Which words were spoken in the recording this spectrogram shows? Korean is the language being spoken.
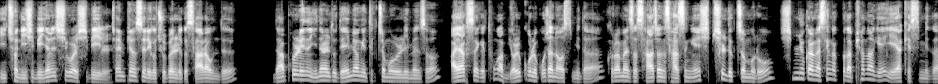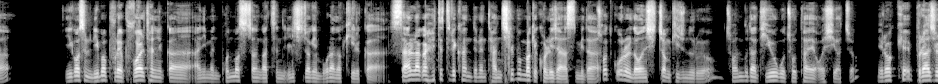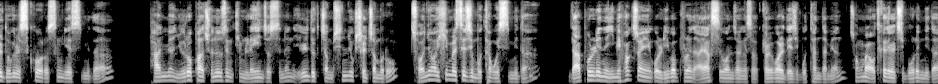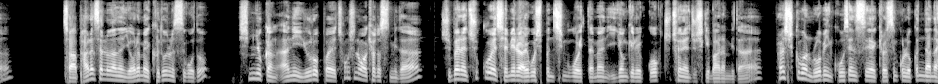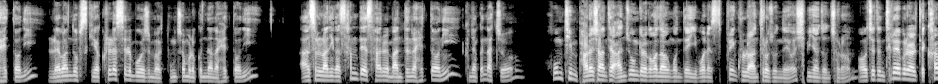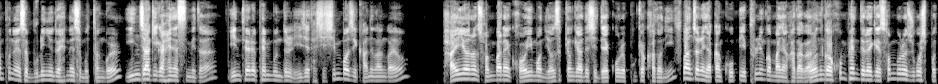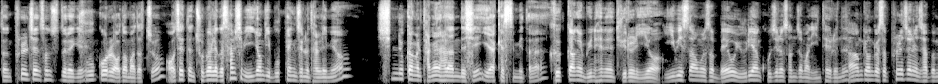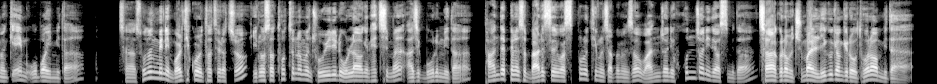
2022년 10월 12일 챔피언스리그 조별리그 4라운드 나폴리는 이날도 4명이 득점을 올리면서 아약스에게 통합 10골을 꽂아 넣었습니다. 그러면서 4전 4승에 17득점으로 16강을 생각보다 편하게 예약했습니다. 이것은 리버풀의 부활탄일까 아니면 본머스전 같은 일시적인 몰아넣기일까 살라가 헤트트릭 한 데는 단 7분밖에 걸리지 않았습니다. 첫 골을 넣은 시점 기준으로요. 전부 다 디오고 조타의 어시였죠. 이렇게 브라질 독일 스코어로 승리했습니다. 반면 유로파 준우승팀 레인저스는 1득점 16실점으로 전혀 힘을 쓰지 못하고 있습니다. 나폴리는 이미 확정이고 리버풀은 아약스 원정에서 결과를 내지 못한다면 정말 어떻게 될지 모릅니다. 자, 바르셀로나는 여름에 그 돈을 쓰고도 16강 아니 유로파의 청신호가 켜졌습니다. 주변에 축구의 재미를 알고 싶은 친구가 있다면 이 경기를 꼭 추천해 주시기 바랍니다. 89번 로빈 고센스의 결승골로 끝나나 했더니 레반도프스키가 클래스를 보여주며 동점으로 끝나나 했더니 아슬라니가 3대4를 만드나 했더니 그냥 끝났죠. 홈팀 바르샤한테 안 좋은 결과가 나온 건데 이번엔 스프링쿨러 안 틀어줬네요. 12년 전처럼. 어쨌든 트레블 할때 캄프누에서 무리뉴도 해내지 못한 걸 인자기가 해냈습니다. 인테르 팬분들 이제 다시 신버지 가능한가요? 바이언은 전반에 거의 뭐 연습 경기 하듯이 네 골을 폭격하더니 후반전에 약간 고삐 풀린 것 마냥 하다가 뭔가 홈팬들에게 선물을 주고 싶었던 플젠 선수들에게 두 골을 얻어맞았죠. 어쨌든 조별리그 32경기 무패 행진을 달리며 16강을 당연하다는 듯이 예약했습니다. 극강의 뮌헨의 뒤를 이어 2위 싸움에서 매우 유리한 고지를 선점한 인테르는 다음 경기에서 플젠을 잡으면 게임 오버입니다. 자, 손흥민이 멀티골을 터뜨렸죠? 이로써 토트넘은 조 1위로 올라가긴 했지만 아직 모릅니다. 반대편에서 마르세유가 스포르팅을 잡으면서 완전히 혼전이 되었습니다. 자, 그럼 주말 리그 경기로 돌아옵니다.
